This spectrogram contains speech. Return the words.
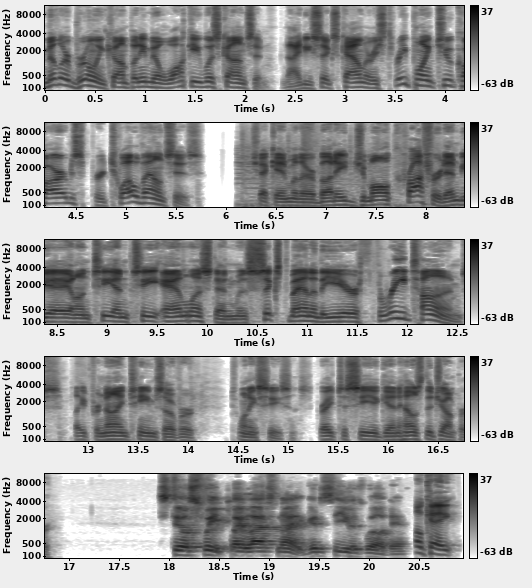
Miller Brewing Company, Milwaukee, Wisconsin. 96 calories, 3.2 carbs per 12 ounces. Check in with our buddy Jamal Crawford, NBA on TNT analyst, and was sixth man of the year three times. Played for nine teams over 20 seasons. Great to see you again. How's the jumper? Still sweet. Played last night. Good to see you as well, Dan. Okay,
